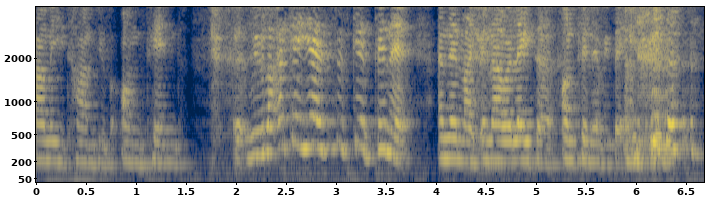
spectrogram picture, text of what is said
how many times you've unpinned. Uh, We were like, okay, yeah, this is good, pin it, and then like an hour later, unpin everything.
